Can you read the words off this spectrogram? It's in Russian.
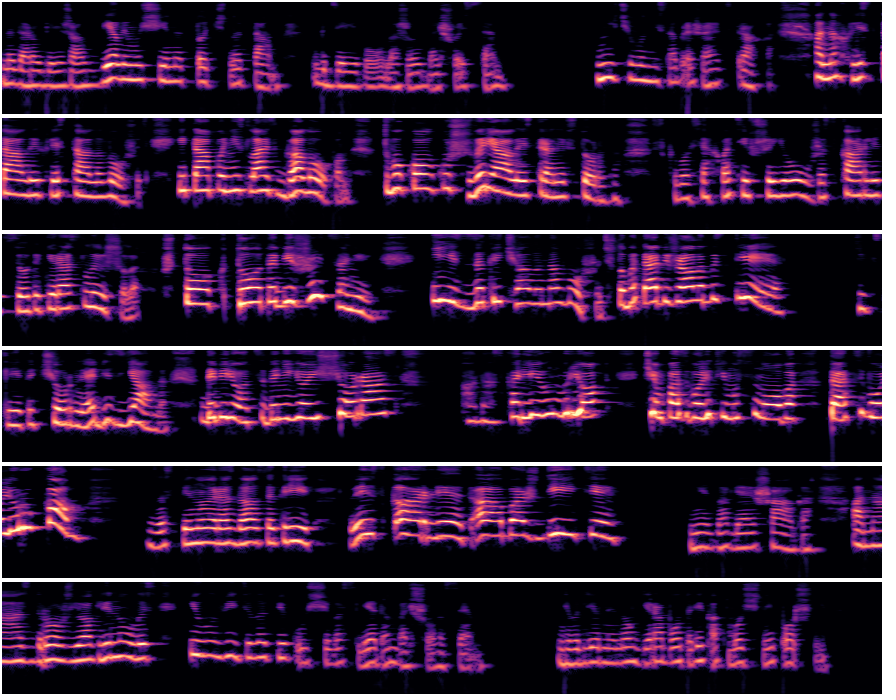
На дороге лежал белый мужчина точно там, где его уложил Большой Сэм. Ничего не соображает страха. Она хлестала и хлестала лошадь, и та понеслась галопом. Двуколку швыряла из стороны в сторону. Сквозь охвативший ее ужас Карлетт все-таки расслышала, что кто-то бежит за ней, и закричала на лошадь, чтобы та бежала быстрее. Если эта черная обезьяна доберется до нее еще раз, она скорее умрет, чем позволит ему снова дать волю рукам. За спиной раздался крик «Ви, Скарлетт, обождите!» Не избавляя шага, она с дрожью оглянулась и увидела бегущего следом большого Сэма. Его длинные ноги работали, как мощные поршни.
